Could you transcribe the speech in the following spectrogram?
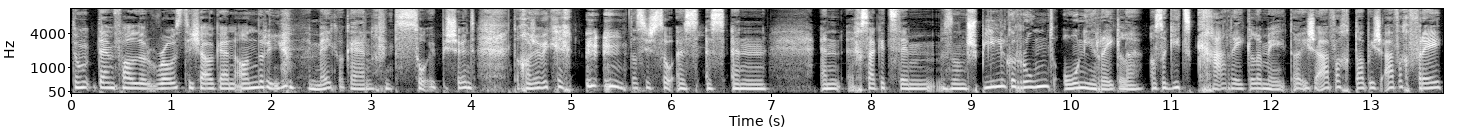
Du, in dem Fall roastest auch gerne andere. Mega gerne. Ich finde das so etwas Schönes. Da kannst du wirklich, das ist so ein, ein, ein ich sage jetzt dem, so ein Spielgrund ohne Regeln. Also gibt es keine Regeln mehr. Da, ist einfach, da bist du einfach frei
